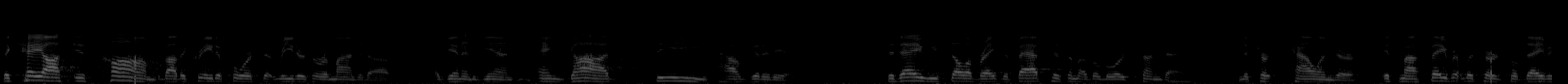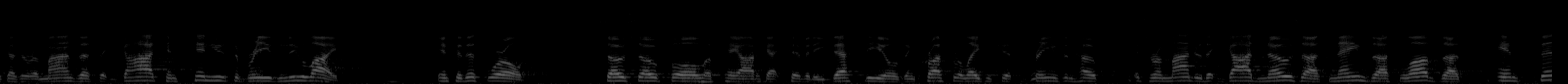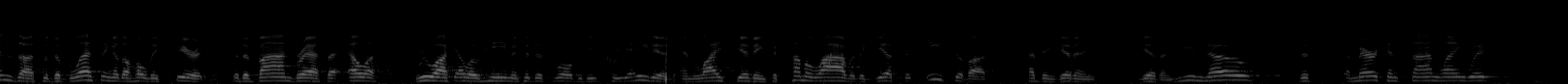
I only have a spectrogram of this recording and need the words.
The chaos is calmed by the creative force that readers are reminded of again and again, and God sees how good it is. Today we celebrate the baptism of the Lord Sunday in the church calendar. It's my favorite liturgical day because it reminds us that God continues to breathe new life into this world so, so full of chaotic activity, death deals, and crushed relationships, dreams, and hopes. It's a reminder that God knows us, names us, loves us, and sends us with the blessing of the Holy Spirit, the divine breath, the Ella, Ruach Elohim, into this world to be creative and life giving, to come alive with the gifts that each of us have been given. given. Do you know this American Sign Language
